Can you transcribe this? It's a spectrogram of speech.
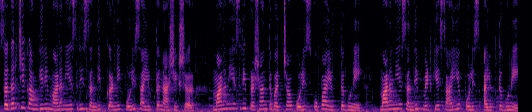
सदरची कामगिरी माननीय श्री संदीप कर्णिक पोलीस आयुक्त नाशिक शहर माननीय श्री प्रशांत बच्चाव पोलीस उपायुक्त गुन्हे माननीय संदीप मिटके सहाय्यक पोलीस आयुक्त गुन्हे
